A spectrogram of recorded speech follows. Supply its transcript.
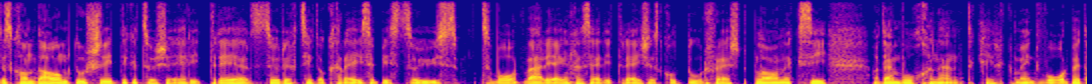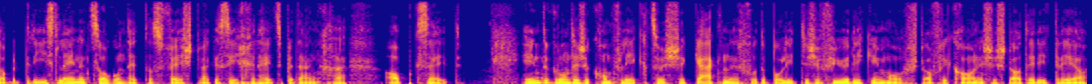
Der Skandal um die Ausschreitungen zwischen Eritrea und Zürich zieht auch Kreise bis zu uns. Das Wort wäre eigentlich ein eritreisches Kulturfest geplant gewesen an diesem Wochenende. Die Kirchgemeinde Worb hat aber die Reissleine gezogen und hat das Fest wegen Sicherheitsbedenken abgesagt. Hintergrund ist ein Konflikt zwischen Gegnern der politischen Führung im ostafrikanischen Staat Eritrea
